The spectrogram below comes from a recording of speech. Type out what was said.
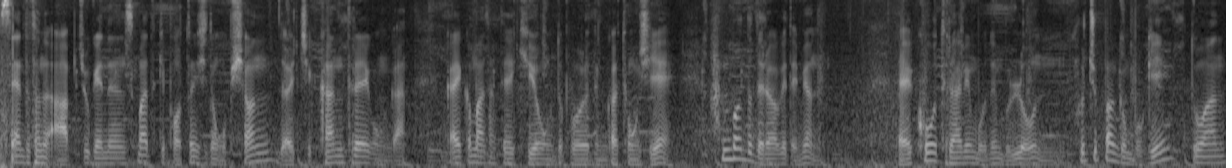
센터터는 앞쪽에는 스마트키 버튼 시동 옵션, 널찍한 트레이 공간, 깔끔한 상태의 기어 온도 보여등과 동시에 한 번 더 내려가게 되면 에코 드라이빙 모드는 물론 후추방 경보기 또한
